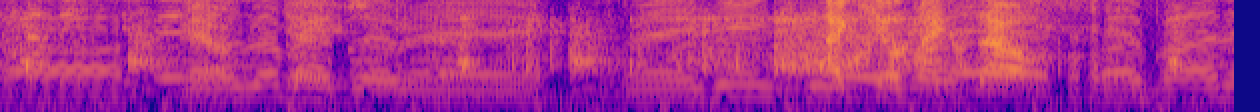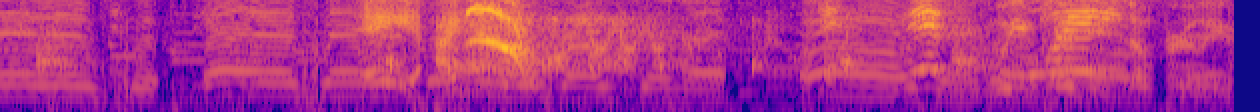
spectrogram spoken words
Without being stupid. Yeah. Yeah, you should. I killed myself. hey, I killed. Get snipped. Well, you killed boy. yourself earlier.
